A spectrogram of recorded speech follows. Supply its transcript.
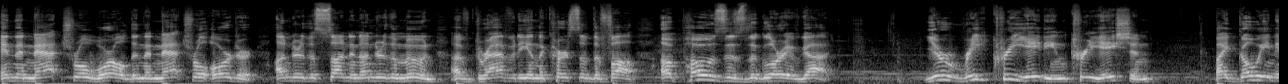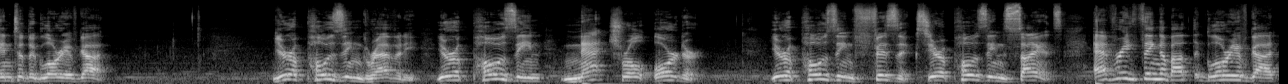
in the natural world, in the natural order, under the sun and under the moon, of gravity and the curse of the fall, opposes the glory of God. You're recreating creation by going into the glory of God. You're opposing gravity. You're opposing natural order. You're opposing physics. You're opposing science. Everything about the glory of God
